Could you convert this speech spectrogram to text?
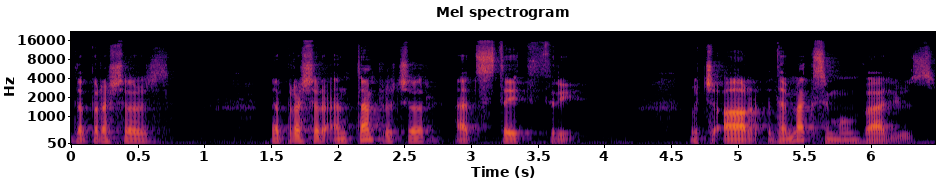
the pressures the pressure and temperature at state 3 which are the maximum values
